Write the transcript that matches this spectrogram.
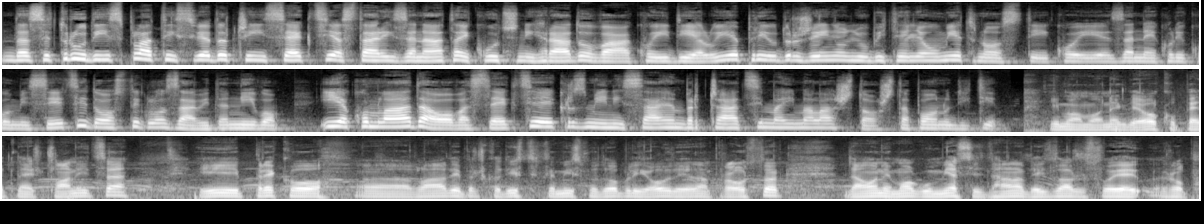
Da se trudi isplati svjedoči i sekcija starih zanata i kućnih radova koji dijeluje pri udruženju ljubitelja umjetnosti koji je za nekoliko mjeseci dostiglo zavidan nivo. Iako mlada, ova sekcija je kroz mini sajam brčacima imala što šta ponuditi. Imamo negde oko 15 članica i preko e, vlade Brčko distrikta mi smo dobili ovdje jedan prostor da one mogu mjesec dana da izlažu svoje robu,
